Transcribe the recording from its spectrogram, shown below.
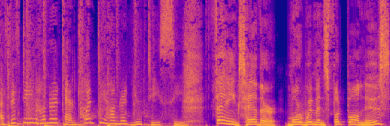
at 1500 and 2000 UTC. Thanks, Heather. More women's football news.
